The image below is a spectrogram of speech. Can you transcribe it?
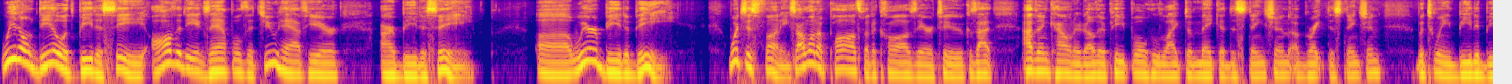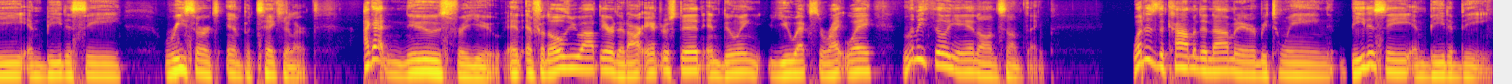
we don't deal with B2C. All of the examples that you have here are B2C. Uh, we're B2B, which is funny. So I want to pause for the cause there too, because I I've encountered other people who like to make a distinction, a great distinction between B2B and B2C research in particular. I got news for you. And, and for those of you out there that are interested in doing UX the right way, let me fill you in on something. What is the common denominator between B2C and B2B?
